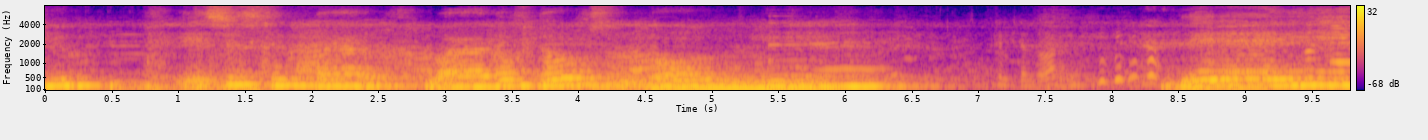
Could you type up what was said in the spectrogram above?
you It's just another one of those lonely Stimmt, dann Sorgen. days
